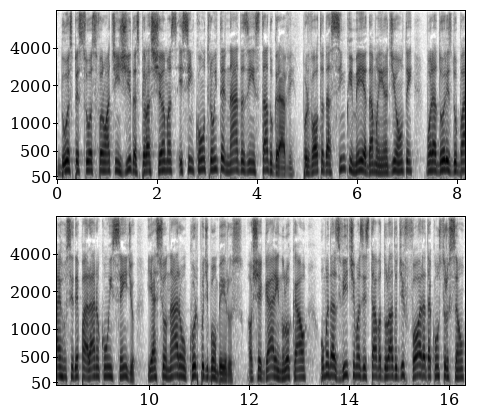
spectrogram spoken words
Duas pessoas foram atingidas pelas chamas e se encontram internadas em estado grave. Por volta das 5 e meia da manhã de ontem, moradores do bairro se depararam com um incêndio e acionaram o corpo de bombeiros. Ao chegarem no local, uma das vítimas estava do lado de fora da construção,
